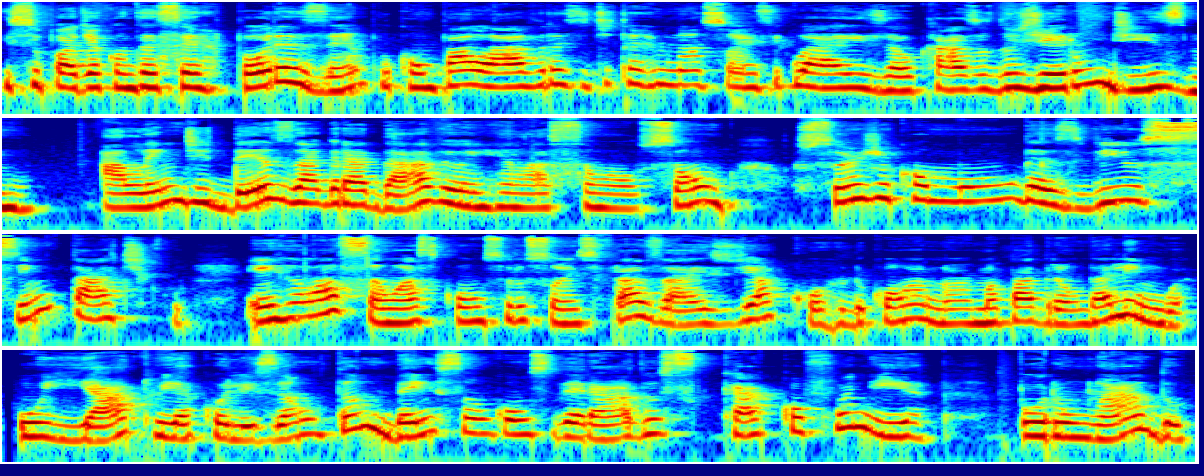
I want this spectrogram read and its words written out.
Isso pode acontecer, por exemplo, com palavras e terminações iguais, é o caso do gerundismo. Além de desagradável em relação ao som, surge como um desvio sintático em relação às construções frasais de acordo com a norma padrão da língua. O hiato e a colisão também são considerados cacofonia, por um lado,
